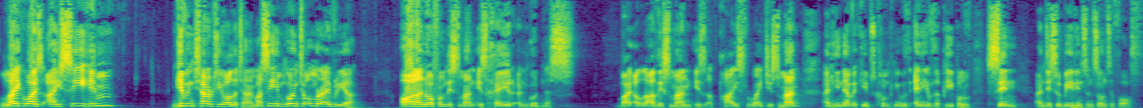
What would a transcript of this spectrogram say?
Likewise, I see him giving charity all the time. I see him going to Umrah every year. All I know from this man is khair and goodness. By Allah, this man is a pious, righteous man, and he never keeps company with any of the people of sin and disobedience and so on and so forth.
